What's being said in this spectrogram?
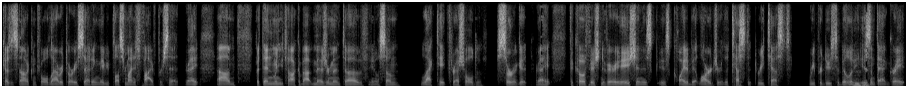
because it's not a controlled laboratory setting, maybe plus or minus 5%, right? Um, but then when you talk about measurement of, you know, some lactate threshold surrogate, right? The coefficient of variation is, is quite a bit larger. The test retest reproducibility mm-hmm. isn't that great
